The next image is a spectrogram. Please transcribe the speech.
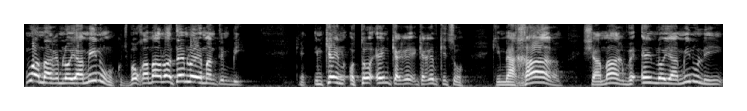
הוא אמר, הם לא יאמינו. קדוש ברוך הוא אמר לו, אתם לא האמנתם בי. כן. אם כן, אותו אין קרב, קרב קיצו. כי מאחר שאמר ואין לא יאמינו לי,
